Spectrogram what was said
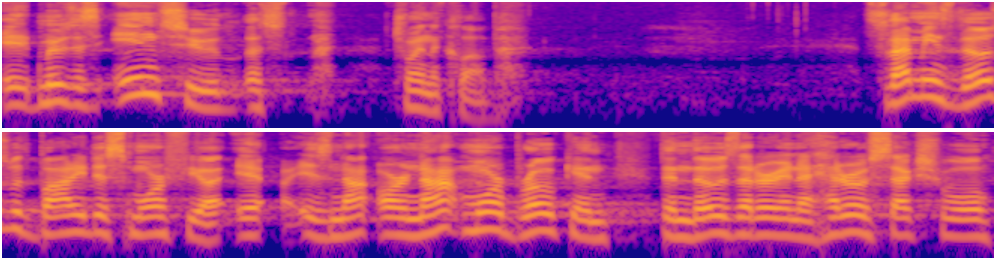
It moves us into let's join the club. So that means those with body dysmorphia is not, are not more broken than those that are in a heterosexual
